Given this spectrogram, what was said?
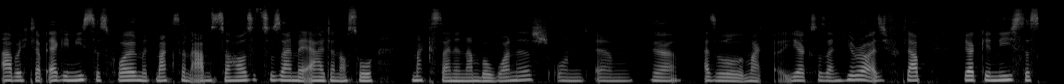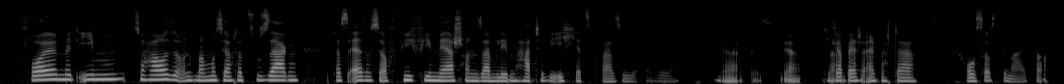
Aber ich glaube, er genießt es voll, mit Max dann abends zu Hause zu sein, weil er halt dann auch so Max seine Number One ist und ähm, Ja. also Jörg so sein Hero. Also ich glaube, Jörg genießt das voll mit ihm zu Hause und man muss ja auch dazu sagen, dass er das auch viel, viel mehr schon in seinem Leben hatte, wie ich jetzt quasi. Also Ja, das, ja, ich klar. glaube, er ist einfach da raus aus dem Alter.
